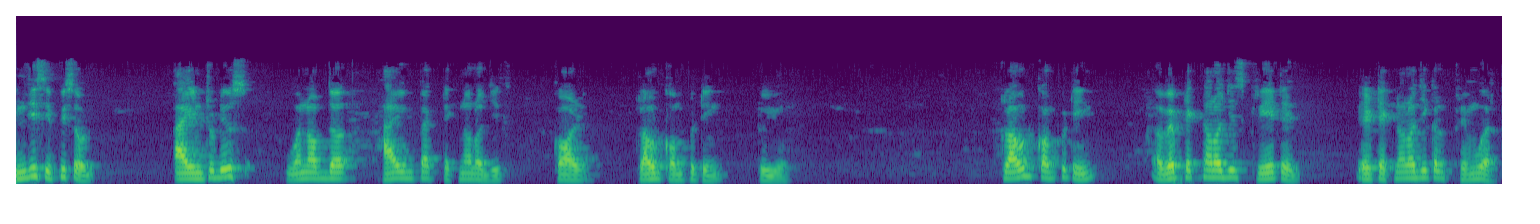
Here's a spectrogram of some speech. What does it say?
In this episode, I introduce one of the high impact technologies called cloud computing to you. Cloud computing, a web technology, is created a technological framework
